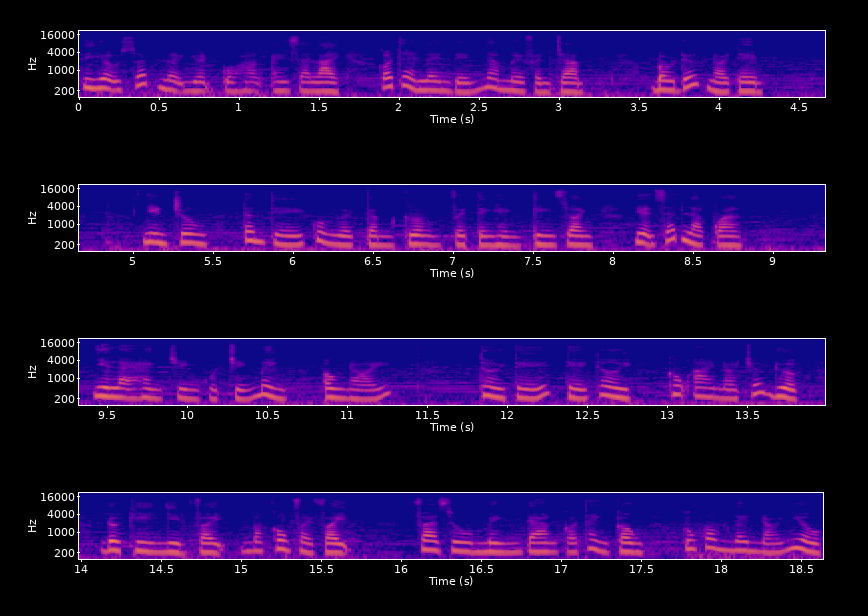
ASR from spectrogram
thì hiệu suất lợi nhuận của Hoàng Anh Gia Lai có thể lên đến 50%. Bầu Đức nói thêm. Nhìn chung, tâm thế của người cầm cương về tình hình kinh doanh hiện rất lạc quan. Nhìn lại hành trình của chính mình, ông nói, thời thế, thế thời, không ai nói trước được, đôi khi nhìn vậy mà không phải vậy. Và dù mình đang có thành công, cũng không nên nói nhiều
